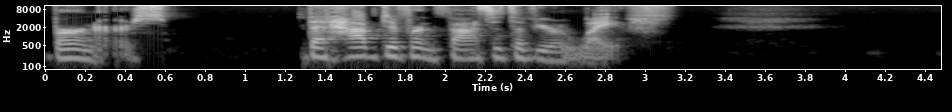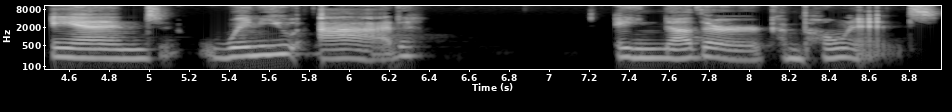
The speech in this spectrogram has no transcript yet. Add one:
burners that have different facets of your life. And when you add another component,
